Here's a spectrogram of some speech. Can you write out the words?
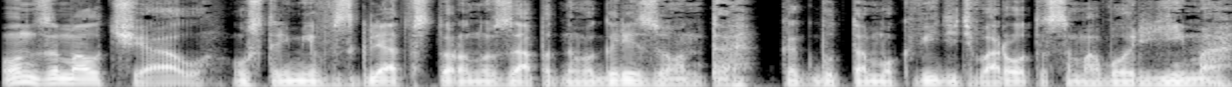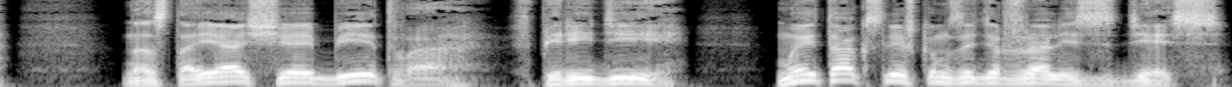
Он замолчал, устремив взгляд в сторону западного горизонта, как будто мог видеть ворота самого Рима. Настоящая битва впереди. Мы и так слишком задержались здесь.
